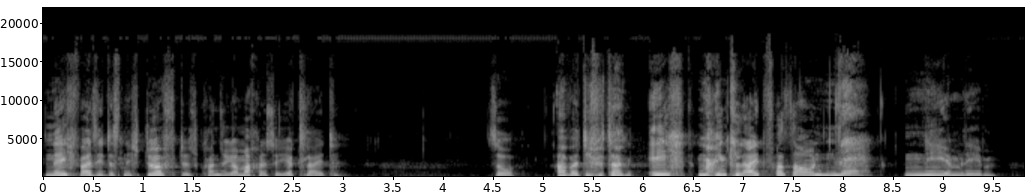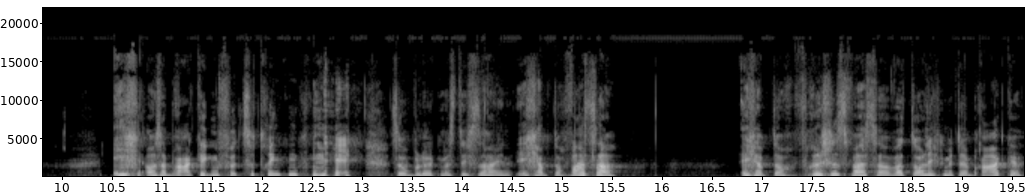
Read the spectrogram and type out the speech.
Nicht, weil sie das nicht dürfte, das können sie ja machen, das ist ja ihr Kleid. So, aber die wird sagen, ich mein Kleid versauen? Nee, nie im Leben. Ich aus der brackigen Pfütze trinken? Nee, so blöd müsste ich sein. Ich habe doch Wasser. Ich habe doch frisches Wasser. Was soll ich mit der Brake?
